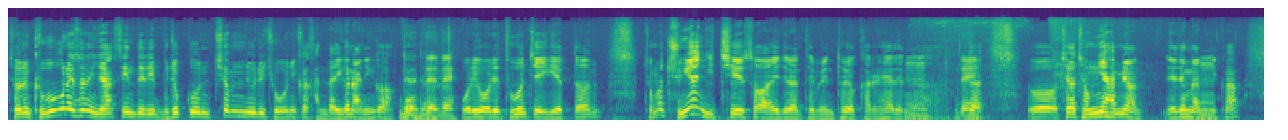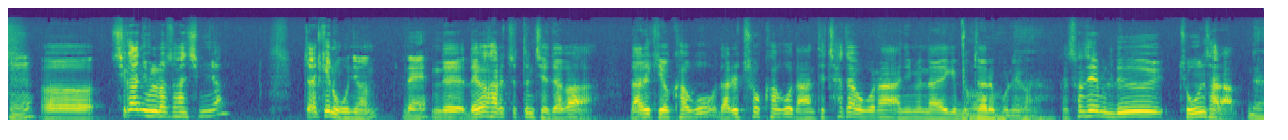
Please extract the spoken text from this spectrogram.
저는 그 부분에서는 이제 학생들이 무조건 취업률이 좋으니까 간다 이건 아닌 것 같고 네, 네, 네. 우리 우리 두 번째 얘기했던 정말 중요한 위치에서 아이들한테 멘토 역할을 해야 된다. 음, 네. 그러니까 어, 제가 정리하면 예정남입니까? 음, 어, 시간이 흘러서 한 10년, 짧게는 5년. 네. 근데 내가 가르쳤던 제자가 나를 기억하고 나를 추억하고 나한테 찾아오거나 아니면 나에게 문자를 어, 보내거나 그래서 선생님을 늘 좋은 사람, 네.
